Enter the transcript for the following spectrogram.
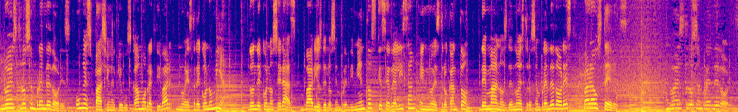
Nuestros Emprendedores, un espacio en el que buscamos reactivar nuestra economía, donde conocerás varios de los emprendimientos que se realizan en nuestro cantón, de manos de nuestros emprendedores para ustedes. Nuestros Emprendedores.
